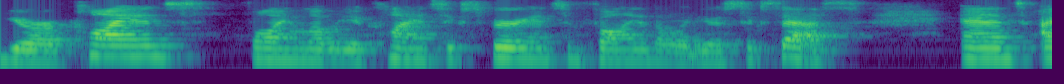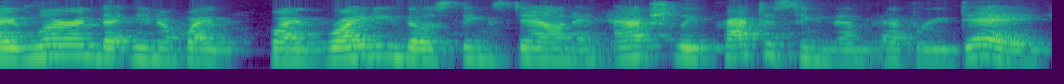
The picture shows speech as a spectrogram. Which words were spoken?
your clients, falling in love with your client's experience and falling in love with your success. And I learned that, you know, by, by writing those things down and actually practicing them every day,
